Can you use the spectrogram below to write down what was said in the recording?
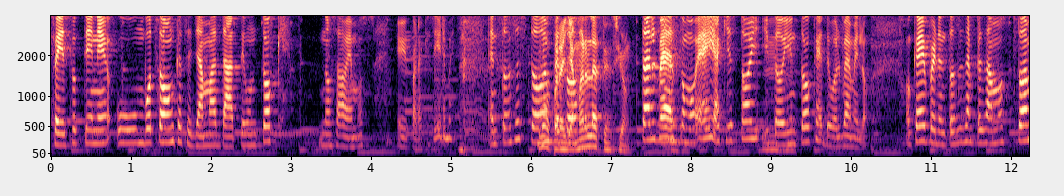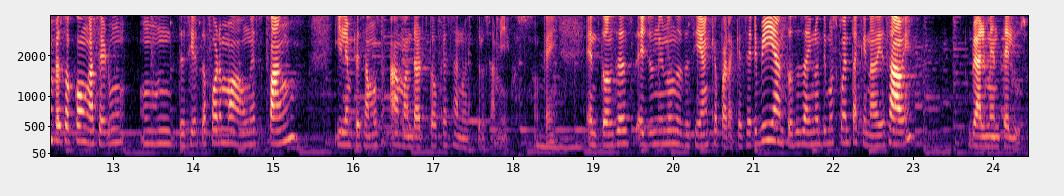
Facebook tiene un botón que se llama Date un toque no sabemos eh, para qué sirve. Entonces todo empezó... Para llamar la atención. Tal vez como, hey, aquí estoy y te doy un toque, devuélvemelo. Ok, pero entonces empezamos, todo empezó con hacer un, de cierta forma, un spam y le empezamos a mandar toques a nuestros amigos, ok. Entonces ellos mismos nos decían que para qué servía, entonces ahí nos dimos cuenta que nadie sabe realmente el uso.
